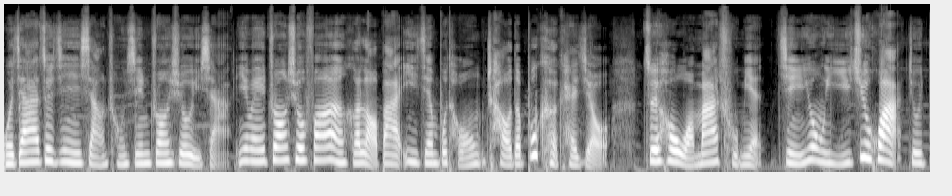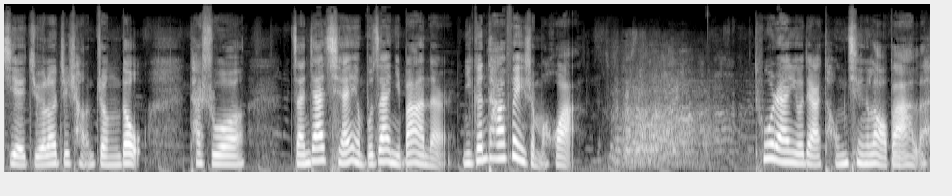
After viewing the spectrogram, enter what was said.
我家最近想重新装修一下，因为装修方案和老爸意见不同，吵得不可开交。最后我妈出面，仅用一句话就解决了这场争斗。她说：“咱家钱也不在你爸那儿，你跟他废什么话？”突然有点同情老爸了。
